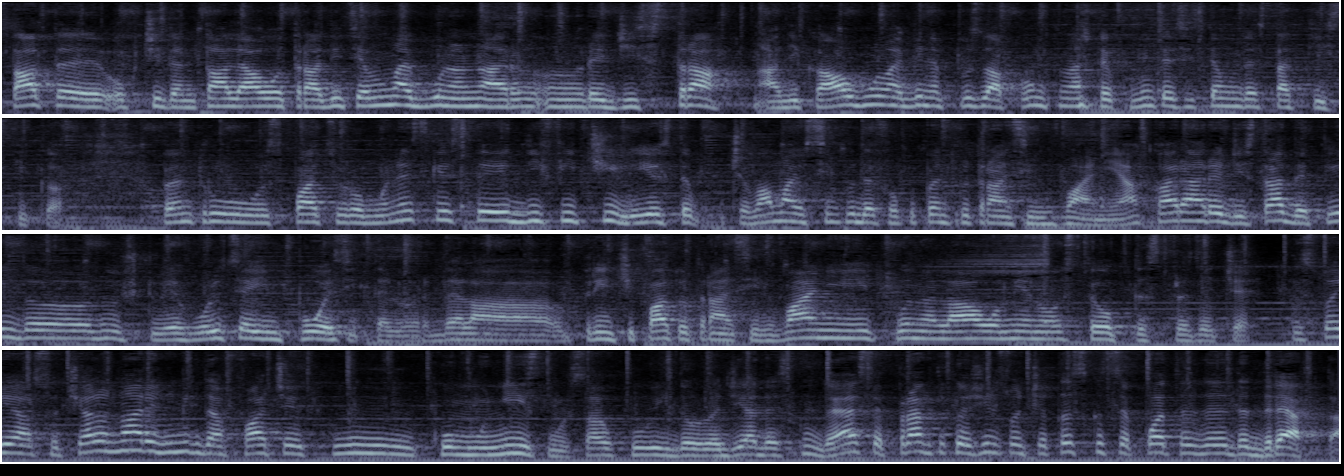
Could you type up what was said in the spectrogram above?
State occidentale au o tradiție mult mai bună în a înregistra, adică au mult mai bine pus la punct, în alte cuvinte, sistemul de statistică pentru spațiul românesc este dificil, este ceva mai simplu de făcut pentru Transilvania, care a înregistrat, de pildă, nu știu, evoluția impozitelor de la Principatul Transilvaniei până la 1918. Istoria socială nu are nimic de a face cu comunismul sau cu ideologia de stânga. Ea se practică și în societăți cât se poate de, de dreapta.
